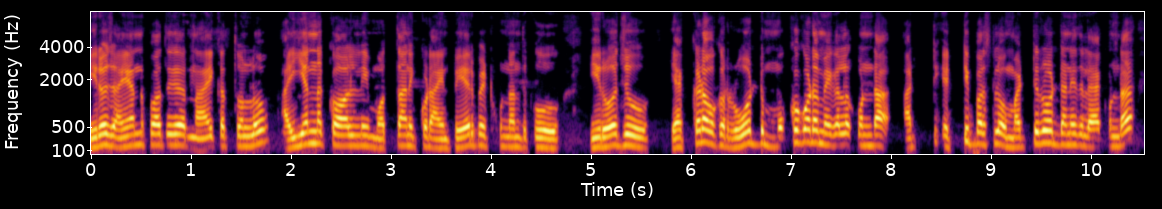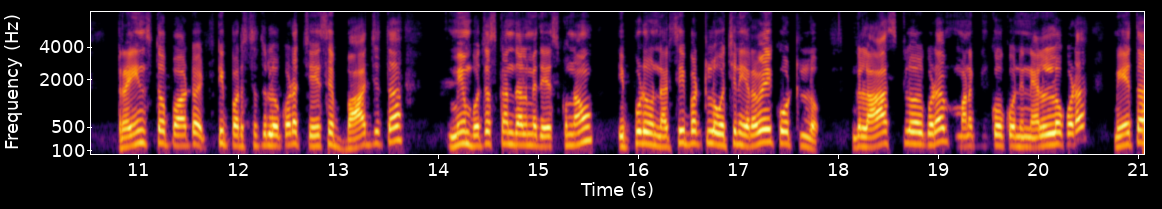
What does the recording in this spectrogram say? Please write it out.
ఈరోజు అయ్యన్న పాత గారి నాయకత్వంలో అయ్యన్న కాలనీ మొత్తానికి కూడా ఆయన పేరు పెట్టుకున్నందుకు ఈరోజు ఎక్కడ ఒక రోడ్డు ముక్క కూడా మిగలకుండా అట్టి ఎట్టి పరిస్థితుల్లో మట్టి రోడ్డు అనేది లేకుండా డ్రైన్స్తో పాటు ఎట్టి పరిస్థితుల్లో కూడా చేసే బాధ్యత మేము భుజస్కంధాల మీద వేసుకున్నాం. ఇప్పుడు నర్సీపట్లో వచ్చిన ఇరవై కోట్లలో ఇంకా లాస్ట్లో కూడా మనకి ఇంకో కొన్ని నెలల్లో కూడా మిగతా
